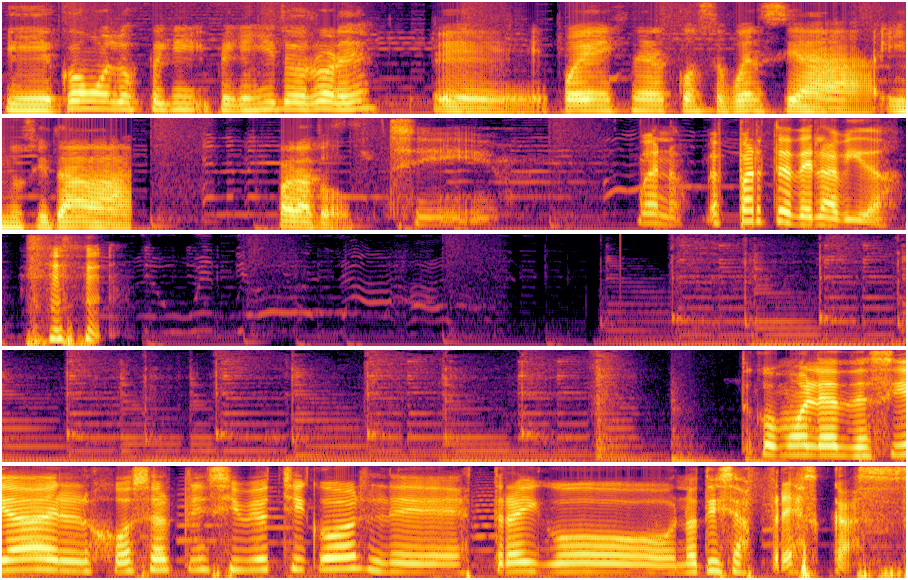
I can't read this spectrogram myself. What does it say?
Y cómo los peque- pequeñitos errores eh, pueden generar consecuencias inusitadas para todos. Sí. Bueno, es parte de la vida. Como les decía el José al principio, chicos, les traigo noticias frescas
